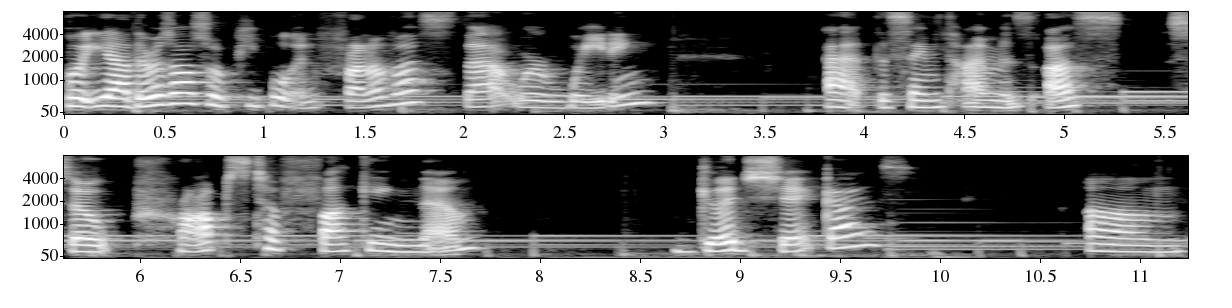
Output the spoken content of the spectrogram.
but yeah, there was also people in front of us that were waiting at the same time as us. So props to fucking them. Good shit, guys. Um,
